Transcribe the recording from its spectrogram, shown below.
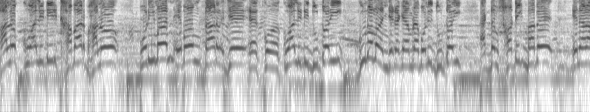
ভালো কোয়ালিটির খাবার, ভালো পরিমাণ এবং তার যে কোয়ালিটি দুটোরই গুণমান, যেটাকে আমরা বলি দুটোই একদম সঠিকভাবে এনারা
